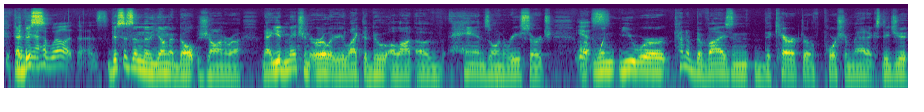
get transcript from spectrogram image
Depending this, on how well it does. This is in the young adult genre. Now, you'd mentioned earlier you like to do a lot of hands-on research. Uh, yes. Uh, when you were kind of devising the character of Portia Maddox, did you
